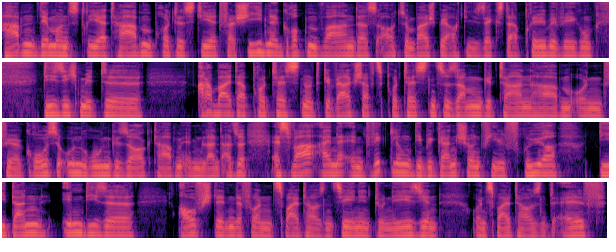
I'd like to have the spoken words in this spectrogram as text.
haben demonstriert, haben protestiert. Verschiedene Gruppen waren das, auch zum Beispiel auch die 6. April-Bewegung, die sich mit äh, Arbeiterprotesten und Gewerkschaftsprotesten zusammengetan haben und für große Unruhen gesorgt haben im Land. Also es war eine Entwicklung, die begann schon viel früher, die dann in diese Aufstände von 2010 in Tunesien und 2011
